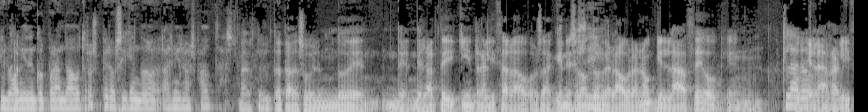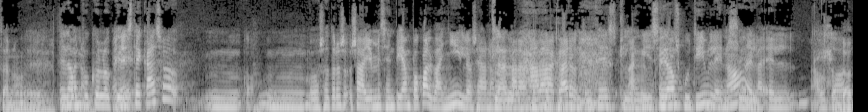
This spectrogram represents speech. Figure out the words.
y luego Claro. han ido incorporando a otros, pero siguiendo las mismas pautas. Claro, Trata sobre el mundo de- de- del arte y quién realiza la obra, o sea, quién es el Sí. autor de la obra, ¿no? Quién la hace o quién, Claro. o quién la realiza, ¿no? Es- Era un bueno, poco lo que... En este caso, mm, mm, vosotros, o sea, yo me sentía un poco albañil, o sea, no Claro. para nada, claro. Entonces, Claro. aquí es indiscutible, ¿no? sí. El, el autor.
